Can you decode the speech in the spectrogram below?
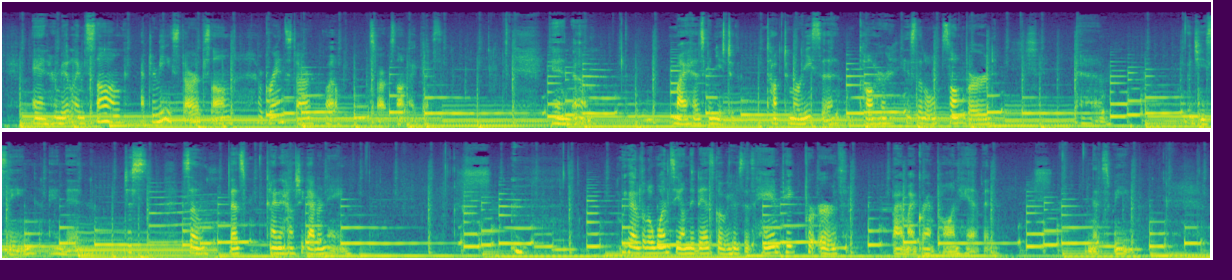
And her middle name Song after me, Star of Song, or Grand Star. Well, Star of Song, I guess. And um, my husband used to talk to Marisa, call her his little songbird um, when she sing. And then just, so that's kind of how she got her name. Got a little onesie on the desk over here that says Handpicked for Earth by my grandpa in heaven. That's sweet.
